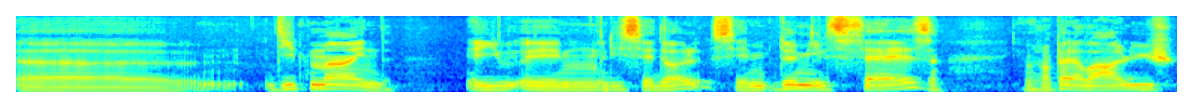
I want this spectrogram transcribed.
Euh, DeepMind et, et Lycédol, c'est 2016. Je me rappelle avoir lu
